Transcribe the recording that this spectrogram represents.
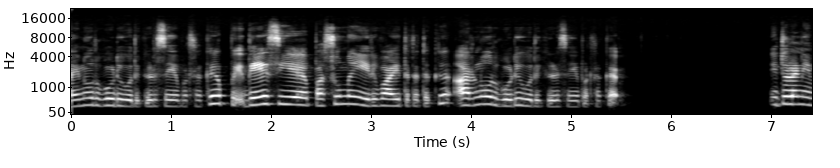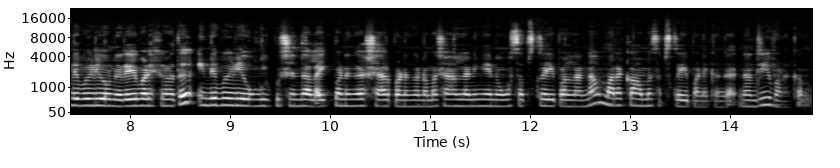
ஐநூறு கோடி ஒதுக்கீடு செய்யப்பட்டிருக்கு. தேசிய பசுமை எரிவாயு திட்டத்துக்கு அறுநூறு கோடி ஒதுக்கீடு செய்யப்பட்டிருக்கு. இத்துடன் இந்த வீடியோ நிறைவடைகிறது. இந்த வீடியோ உங்களுக்கு பிடிச்சிருந்தா லைக் பண்ணுங்கள் ஷேர் பண்ணுங்கள் நம்ம சேனலில் நீங்கள் இன்னும் சப்ஸ்கிரைப் பண்ணலன்னா மறக்காமல் சப்ஸ்கிரைப் பண்ணிக்கோங்க. நன்றி வணக்கம்.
